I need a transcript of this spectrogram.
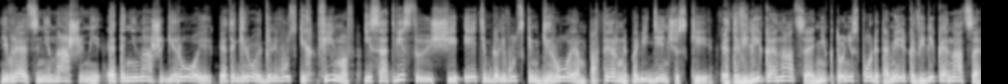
являются не нашими. Это не наши герои. Это герои голливудских фильмов и соответствующие этим голливудским героям паттерны поведенческие. Это великая нация. Никто не спорит. Америка – великая нация.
